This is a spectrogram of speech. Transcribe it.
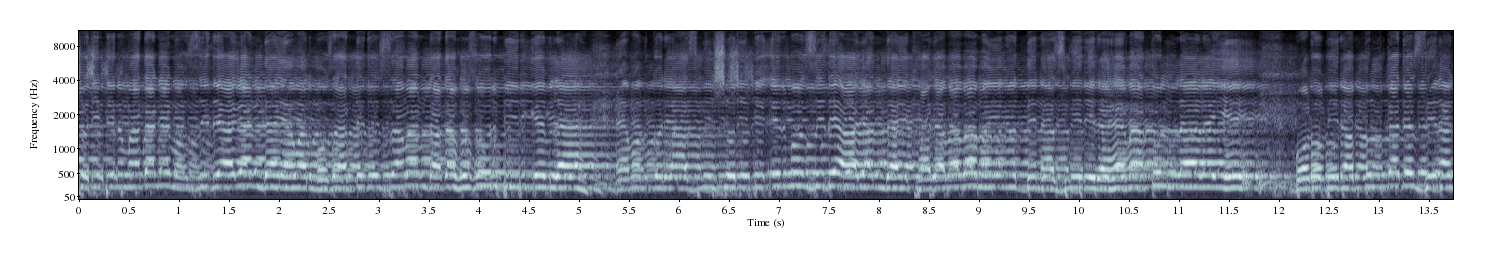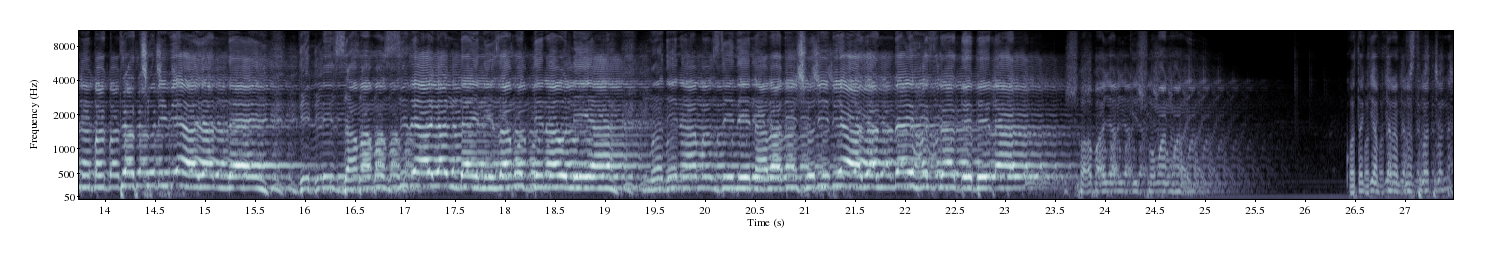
শরীফের মাদানি মসজিদে আগান দেয় আমার মোজাদ্দিদুজ্জামান দাদা হুজুর পীর কেবলা। এমন করে আজমির শরীফের মসজিদে আজান দেয় খাজা বাবা মাইনুদ্দিন আজমিরি রহমাতুল্লাহ আলাইহি। বড় বীর আব্দুল কাদের জিলানী বাগদাদ শরীফে আজান দেয়। দিল্লি জামা মসজিদে আজান দেয় নিজামুদ্দিন আউলিয়া। মদিনা মসজিদে নবাবী শরীফে আজান দেয় হযরত বেলাল। সব আজান কি সমান হয়? কথা কি আপনারা বুঝতে পারছেন না?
